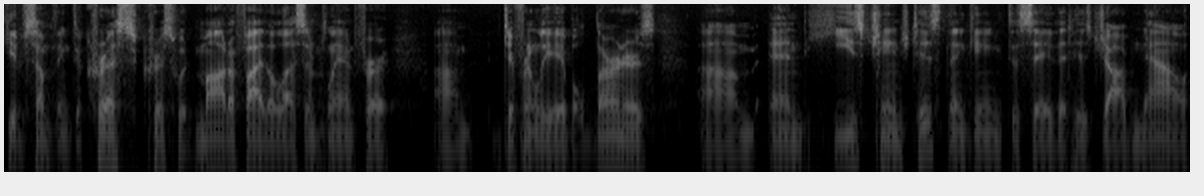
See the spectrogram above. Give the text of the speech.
give something to Chris. Chris would modify the lesson plan for um, differently abled learners. Um, and he's changed his thinking to say that his job now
